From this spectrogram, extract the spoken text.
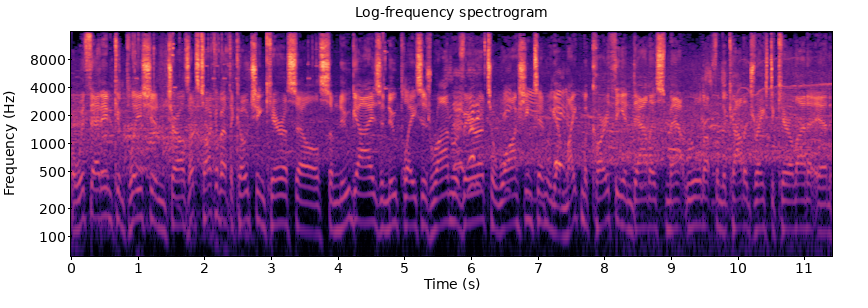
Well, with that incompletion, Charles, let's talk about the coaching carousel. Some new guys in new places. Ron Rivera to Washington. We got Mike McCarthy in Dallas. Matt ruled up from the college ranks to Carolina. And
